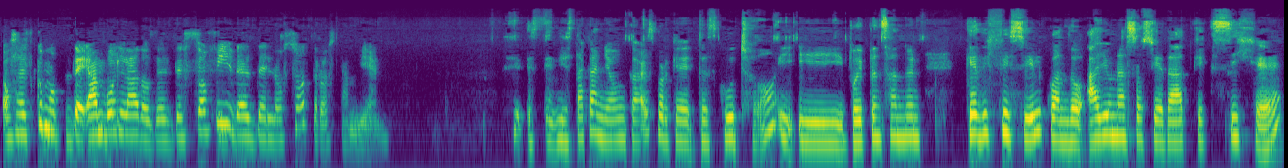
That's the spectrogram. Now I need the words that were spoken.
o sea, es como de ambos lados, desde Sophie y desde los otros también. Y está cañón, Cars, porque te escucho y, y, voy pensando en qué difícil cuando hay una sociedad que exige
